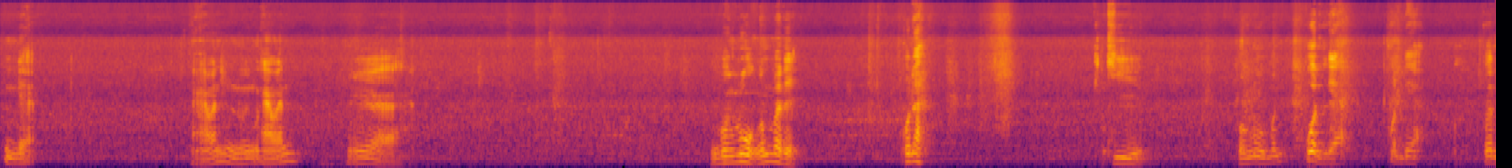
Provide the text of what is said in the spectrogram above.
มันเนี่ยหนามันหนามัน เออเบิ่งลูกมันมาดิคุณอะขี้เบิ่งลูกมันป้วนเนี่ป้วนเนี่ยป้น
